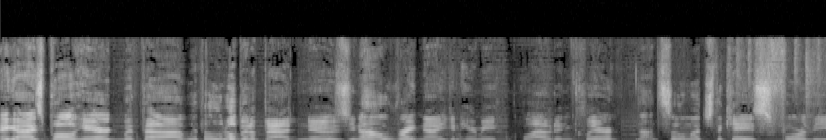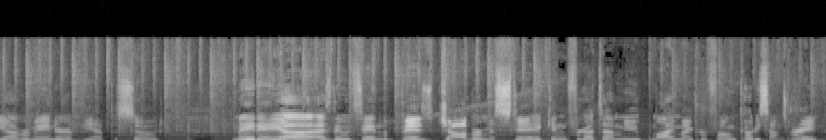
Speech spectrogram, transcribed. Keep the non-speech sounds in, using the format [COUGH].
Hey guys, Paul here with uh, with a little bit of bad news. You know how right now you can hear me loud and clear? Not so much the case for the uh, remainder of the episode. Made a, uh, as they would say in the biz, jobber mistake and forgot to mute my microphone. Cody sounds great.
